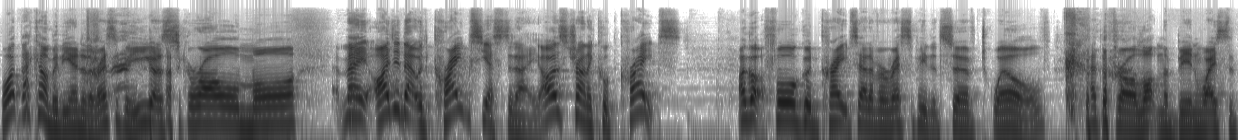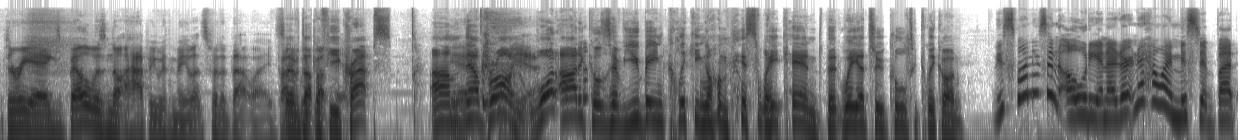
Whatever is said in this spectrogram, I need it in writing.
what? That can't be the end of the recipe. You got to scroll more. Mate, I did that with crepes yesterday. I was trying to cook crepes. I got four good crepes out of a recipe that served 12. Had to throw a lot in the bin, wasted three eggs. Belle was not happy with me, let's put it that way. But Served up a few there. craps. Um, Yeah. Now, Bron, Oh, yeah. what articles have you been clicking on this weekend that we are too cool to click on? This one is an oldie, and I don't know how I missed it, but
